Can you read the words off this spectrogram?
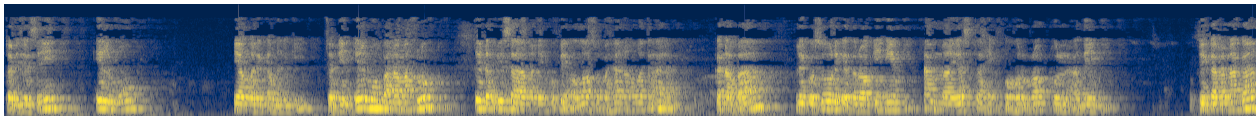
Dari sisi ilmu yang mereka miliki. Jadi ilmu para makhluk tidak bisa melingkupi Allah Subhanahu wa taala. Kenapa? Likusuri idrakihim amma yastahiquhu rabbul azim dikarenakan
